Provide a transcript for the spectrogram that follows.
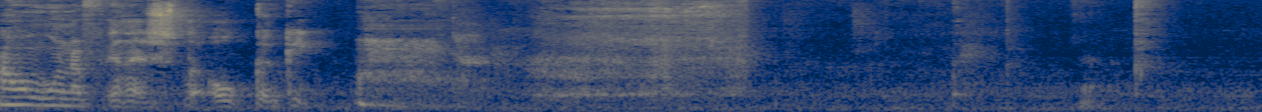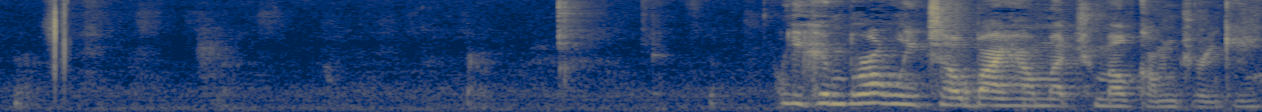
I don't want to finish the old cookie. You can probably tell by how much milk I'm drinking.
